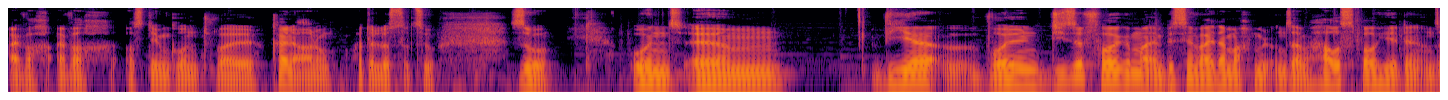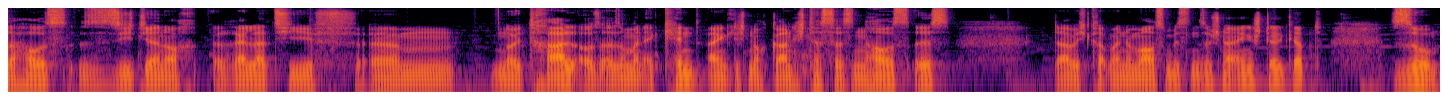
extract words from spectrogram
Einfach, einfach aus dem Grund, weil, keine Ahnung, hatte Lust dazu. So, und ähm, wir wollen diese Folge mal ein bisschen weitermachen mit unserem Hausbau hier, denn unser Haus sieht ja noch relativ ähm, neutral aus. Also man erkennt eigentlich noch gar nicht, dass das ein Haus ist. Da habe ich gerade meine Maus ein bisschen zu schnell eingestellt gehabt. So,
